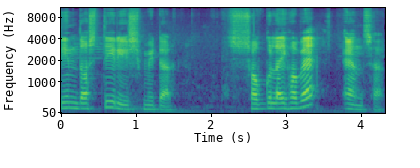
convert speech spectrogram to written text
তিন দশ তিরিশ মিটার। সবগুলাই হবে অ্যান্সার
